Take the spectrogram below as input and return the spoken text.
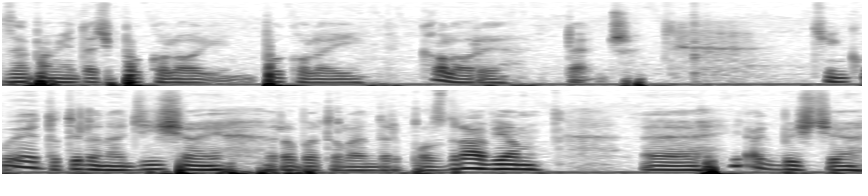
zapamiętać po kolei, po kolei kolory tęczy. Dziękuję, to tyle na dzisiaj. Robert Olender pozdrawiam. E, Jakbyście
